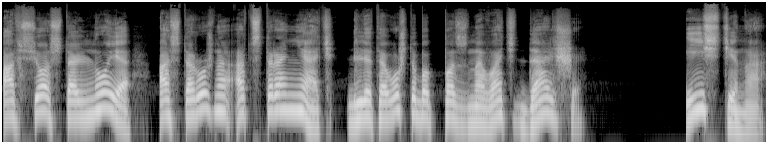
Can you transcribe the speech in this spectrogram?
а все остальное — осторожно отстранять для того, чтобы познавать дальше. Истина,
